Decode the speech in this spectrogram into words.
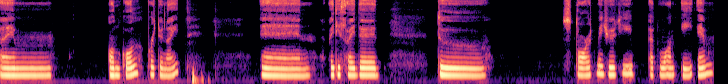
I'm on call for tonight and I decided to start my duty at 1 a.m.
